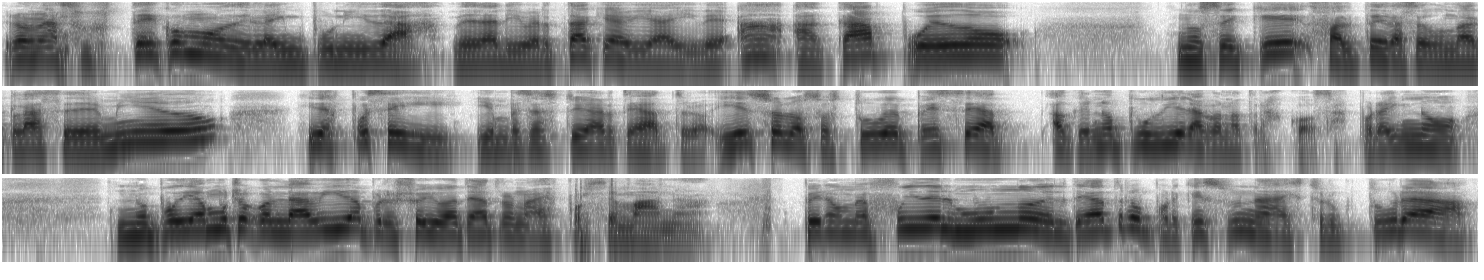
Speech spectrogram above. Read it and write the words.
pero me asusté como de la impunidad, de la libertad que había ahí, de, ah, acá puedo, no sé qué, falté la segunda clase de miedo y después seguí y empecé a estudiar teatro. Y eso lo sostuve pese a, que no pudiera con otras cosas. Por ahí no, no podía mucho con la vida, pero yo iba a teatro una vez por semana. Pero me fui del mundo del teatro porque es una estructura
